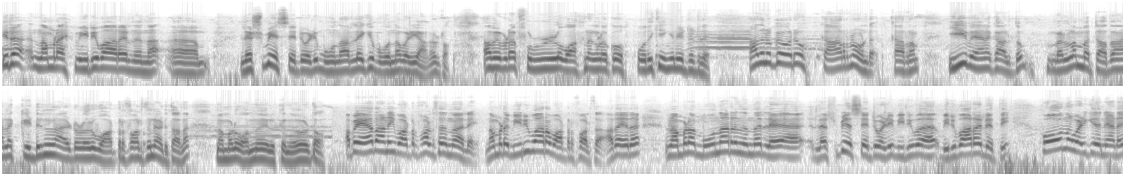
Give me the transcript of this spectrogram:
ഇത് നമ്മുടെ വിരിവാറയിൽ നിന്ന് ലക്ഷ്മി എസ്റ്റേറ്റ് വഴി മൂന്നാറിലേക്ക് പോകുന്ന വഴിയാണ് കേട്ടോ. അപ്പോൾ ഇവിടെ ഫുള്ള് വാഹനങ്ങളൊക്കെ ഒതുക്കി ഇങ്ങനെ ഇട്ടിട്ടില്ലേ? അതിനൊക്കെ ഒരു കാരണമുണ്ട്. കാരണം ഈ വേനൽക്കാലത്തും വെള്ളം പറ്റാത്ത നല്ല കിടിലായിട്ടുള്ള ഒരു വാട്ടർഫാൾസിന്റെ അടുത്താണ് നമ്മൾ വന്ന് നിൽക്കുന്നത് കേട്ടോ. അപ്പോൾ ഏതാണ് ഈ വാട്ടർഫാൾസ് എന്നല്ലേ നമ്മുടെ വിരുവാറ വാട്ടർഫാൾസ് അതായത് നമ്മുടെ മൂന്നാറിൽ നിന്ന് ലക്ഷ്മി എസ്റ്റേറ്റ് വഴി വിരുവ വിരുവാറയിലെത്തി. പോകുന്ന വഴിക്ക് തന്നെയാണ്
